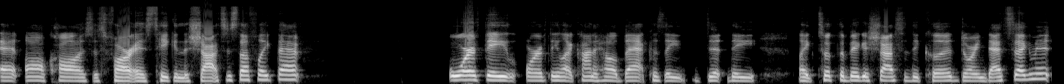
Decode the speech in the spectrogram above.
at all costs as far as taking the shots and stuff like that or if they or if they like kind of held back because they did they like took the biggest shots that they could during that segment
